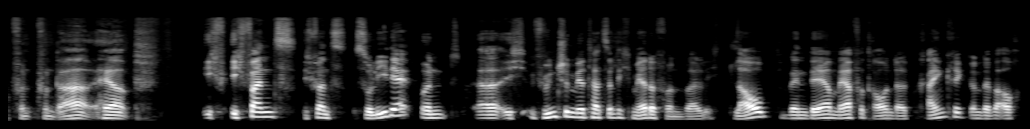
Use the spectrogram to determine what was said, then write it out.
von, von daher, ich, ich fand's, ich fand's solide und äh, ich wünsche mir tatsächlich mehr davon, weil ich glaube, wenn der mehr Vertrauen da reinkriegt und aber auch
